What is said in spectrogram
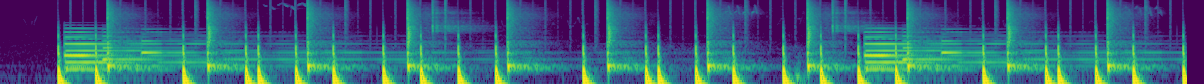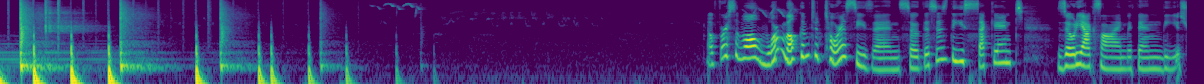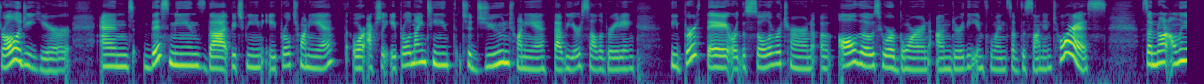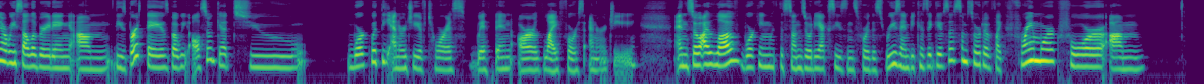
Now, first of all, warm welcome to Taurus season. So, this is the second zodiac sign within the astrology year. And this means that between April 20th, or actually April 19th to June 20th, that we are celebrating the birthday or the solar return of all those who are born under the influence of the sun in Taurus. So not only are we celebrating um, these birthdays, but we also get to work with the energy of Taurus within our life force energy. And so I love working with the sun zodiac seasons for this reason because it gives us some sort of like framework for um,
